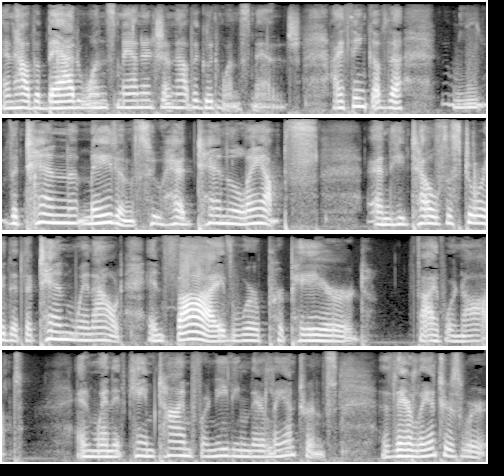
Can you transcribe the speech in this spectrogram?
and how the bad ones manage and how the good ones manage. I think of the the 10 maidens who had 10 lamps and he tells the story that the 10 went out and 5 were prepared. 5 were not. And when it came time for needing their lanterns, their lanterns were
